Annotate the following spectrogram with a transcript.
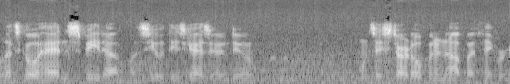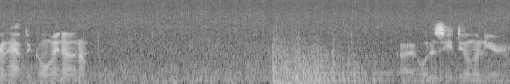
Let's go ahead and speed up. Let's see what these guys are gonna do. Once they start opening up, I think we're gonna have to go in on them. Alright, what is he doing here?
